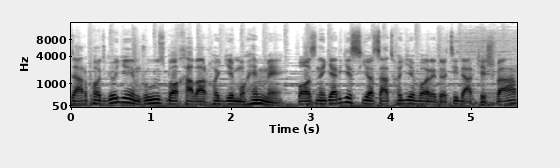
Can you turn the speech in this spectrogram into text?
در پادیوی امروز با خبرهای مهم بازنگری سیاستهای وارداتی در کشور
